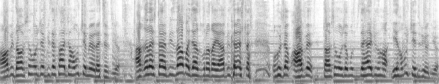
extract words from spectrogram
Abi Davşan Hoca bize sadece havuç yemeği öğretir diyor. Arkadaşlar biz ne yapacağız burada ya? Biz arkadaşlar hocam abi tavşan hocamız bize her gün ha- havuç yediriyor diyor.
